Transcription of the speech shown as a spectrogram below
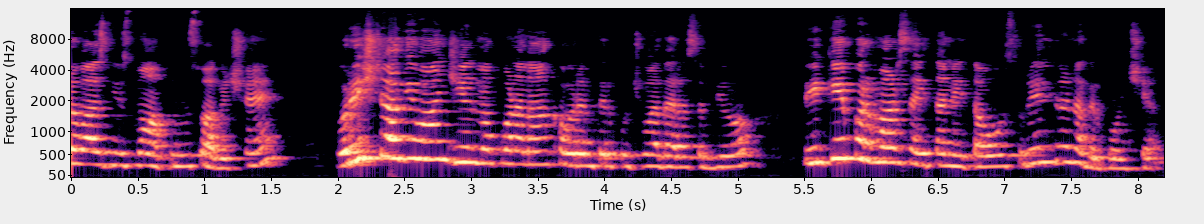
આવાજ ન્યૂઝમાં આપનું સ્વાગત છે. વરિષ્ઠ આગેવાન જેલ મકવાણાના ખબર અંતર પૂછવા ધારાસભ્ય પી કે પરમાર સહિતના નેતાઓ સુરેન્દ્રનગર પહોંચ્યા.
